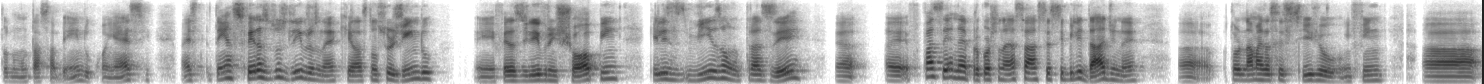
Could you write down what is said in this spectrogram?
todo mundo tá sabendo, conhece, mas tem as feiras dos livros, né? Que elas estão surgindo, é, feiras de livro em shopping, que eles visam trazer, é, é, fazer, né? Proporcionar essa acessibilidade, né? Uh, tornar mais acessível, enfim, uh,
